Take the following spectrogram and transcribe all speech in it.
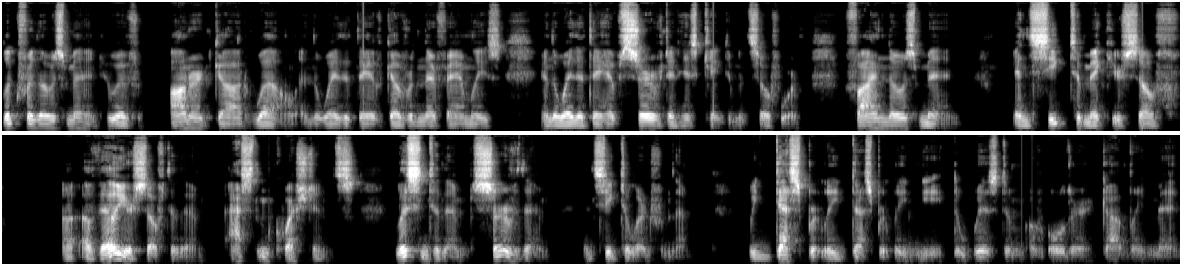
Look for those men who have honored God well in the way that they have governed their families, in the way that they have served in His kingdom, and so forth. Find those men and seek to make yourself, uh, avail yourself to them Ask them questions, listen to them, serve them, and seek to learn from them. We desperately, desperately need the wisdom of older, godly men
